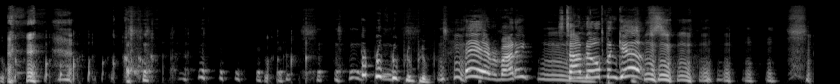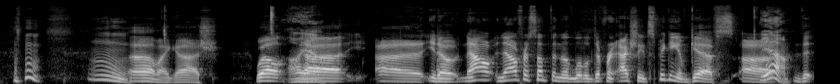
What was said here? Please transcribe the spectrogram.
bloop. Hey, everybody. It's time to open gifts. oh, my gosh. Well, Oh, yeah. uh, uh, you know, now now for something a little different. Actually, speaking of gifts, uh, Yeah. the,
